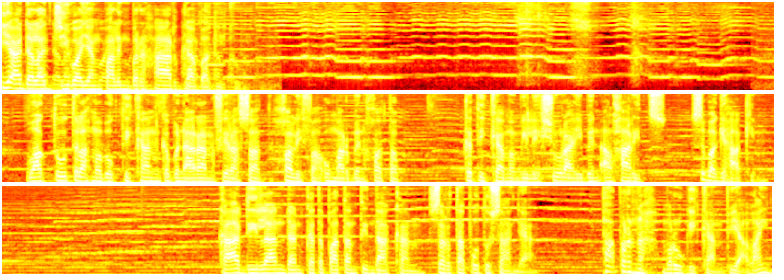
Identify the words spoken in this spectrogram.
ia adalah jiwa yang paling berharga bagiku. Waktu telah membuktikan kebenaran firasat Khalifah Umar bin Khattab ketika memilih Syurai bin Al-Harits sebagai hakim keadilan dan ketepatan tindakan serta putusannya tak pernah merugikan pihak lain.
